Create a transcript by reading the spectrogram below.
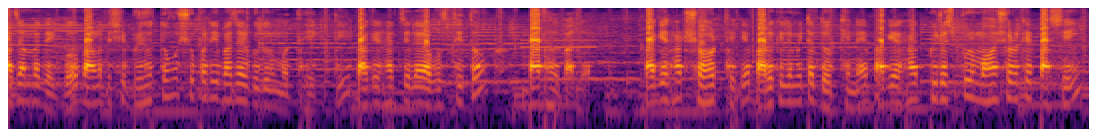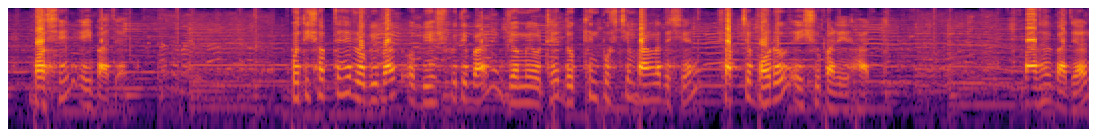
আজ আমরা দেখব বাংলাদেশের বৃহত্তম সুপারি বাজারগুলোর মধ্যে একটি, বাগেরহাট জেলায় অবস্থিত বাধাল বাজার। বাগেরহাট শহর থেকে বারো কিলোমিটার দক্ষিণে বাগেরহাট পিরোজপুর মহাসড়কের পাশেই বসে এই বাজার। প্রতি সপ্তাহে রবিবার ও বৃহস্পতিবার জমে ওঠে দক্ষিণ পশ্চিম বাংলাদেশের সবচেয়ে বড় এই সুপারির হাট। বাধাল বাজার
